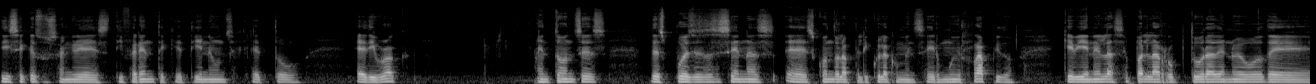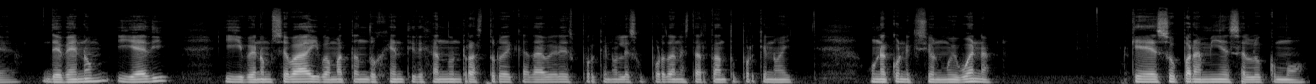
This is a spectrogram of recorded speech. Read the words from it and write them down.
y dice que su sangre es diferente, que tiene un secreto Eddie Rock. Entonces, después de esas escenas es cuando la película comienza a ir muy rápido, que viene la, la ruptura de nuevo de de Venom y Eddie y Venom se va y va matando gente y dejando un rastro de cadáveres porque no le soportan estar tanto porque no hay una conexión muy buena. Que eso para mí es algo como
